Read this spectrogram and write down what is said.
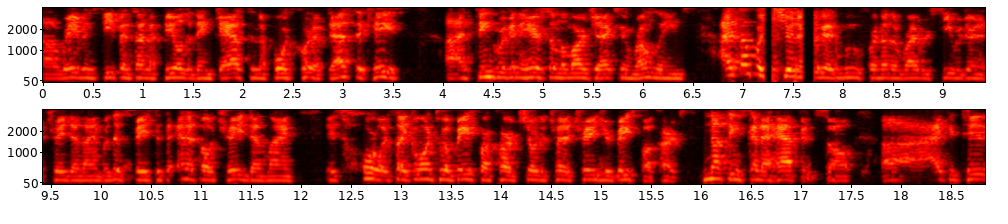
uh Ravens defense on the field, and then gas in the fourth quarter. If that's the case, I think we're going to hear some Lamar Jackson rumblings. I thought for sure they were going to move for another wide receiver during the trade deadline, but let's face it, the NFL trade deadline is horrible. It's like going to a baseball card show to try to trade your baseball cards. Nothing's going to happen. So uh, I can t-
